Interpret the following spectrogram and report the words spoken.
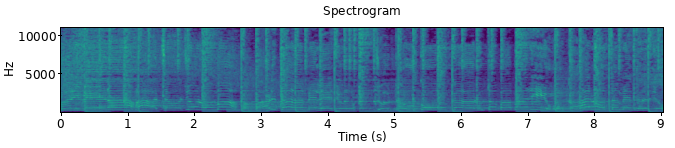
મારી વેળા હાચવજો રોમા સંભાળતા મેલેજો જો ટવકો કરું તો બાબારી હુંકારો તમે ધરજો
